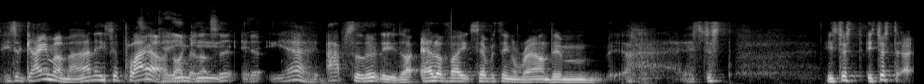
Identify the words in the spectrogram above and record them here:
He's a gamer, man. He's a player. gamer, like he, that's it, Yeah, absolutely. Like elevates everything around him. It's just. He's just he's just a,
